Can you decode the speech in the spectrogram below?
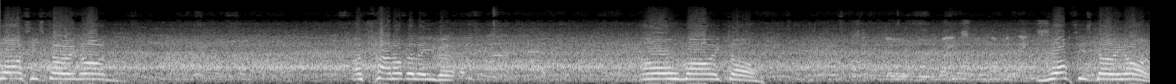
What is going on? I cannot believe it. Oh my God. What is going on?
